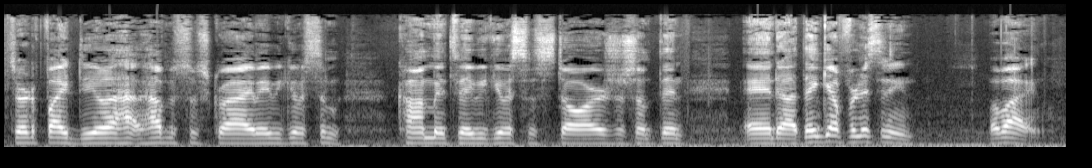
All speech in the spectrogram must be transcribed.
Certified Deal. Have, have them subscribe. Maybe give us some comments. Maybe give us some stars or something. And uh, thank y'all for listening. Bye bye.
